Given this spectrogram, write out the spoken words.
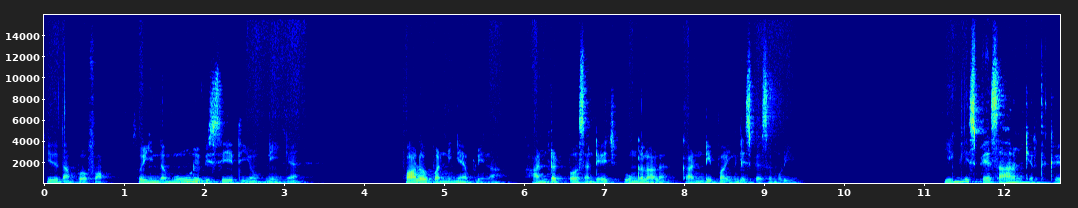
இதுதான் பெர்ஃபார்ம் ஸோ இந்த மூணு விஷயத்தையும் நீங்கள் ஃபாலோ பண்ணீங்க அப்படின்னா ஹண்ட்ரட் பர்சன்டேஜ் உங்களால் கண்டிப்பாக இங்கிலீஷ் பேச முடியும். இங்கிலீஷ் பேச ஆரம்பிக்கிறதுக்கு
